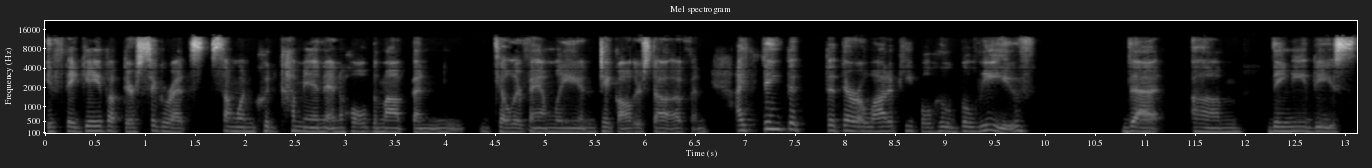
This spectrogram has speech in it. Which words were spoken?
if they gave up their cigarettes, someone could come in and hold them up and kill their family and take all their stuff. And I think that that there are a lot of people who believe that um, they need these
